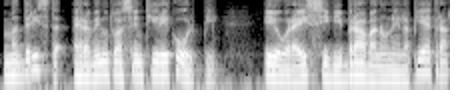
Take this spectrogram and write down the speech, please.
Ma Drist era venuto a sentire i colpi e ora essi vibravano nella pietra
